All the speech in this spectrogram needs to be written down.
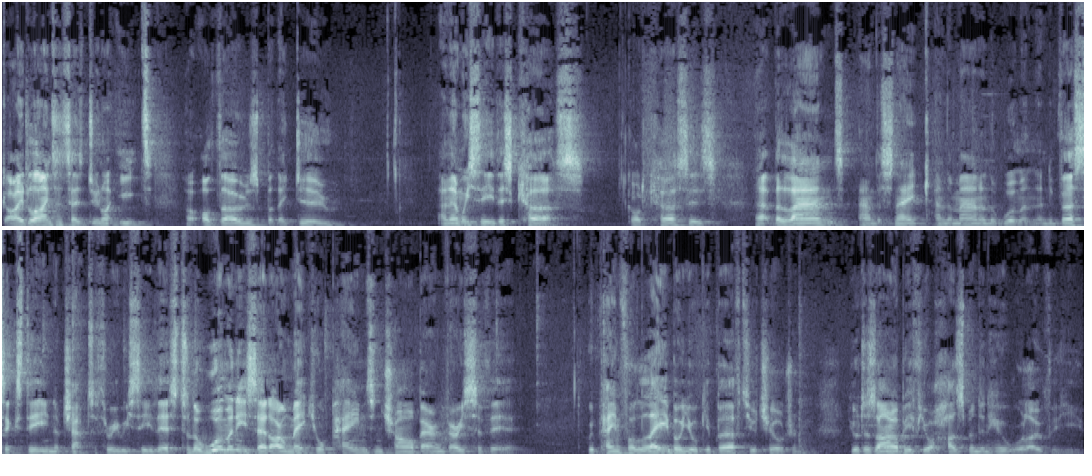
guidelines and says, do not eat of those, but they do. And then we see this curse. God curses uh, the land and the snake and the man and the woman. And in verse 16 of chapter 3, we see this To the woman, he said, I will make your pains in childbearing very severe. With painful labor, you'll give birth to your children. Your desire will be for your husband, and he will rule over you.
